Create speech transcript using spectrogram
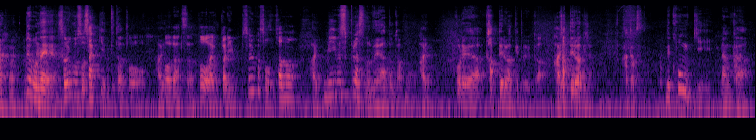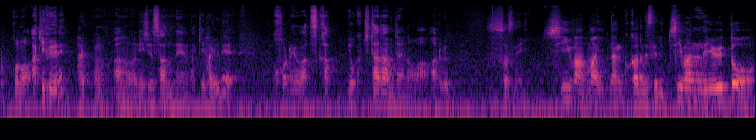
でもねそれこそさっき言ってたとはい。のやつだと、はい。やっぱりそれこそ他のはい。ビームスプラスのウェアとかもはい。これが買ってるわけというか、はい。買ってるわけじゃん。買ってます。ねで今期なんかこの秋冬ね、はい。うん、あの23年秋冬で、これは使っよく着たなみたいなのはある？そうですね。一番まあ何個かあるんですけど一番で言うと、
